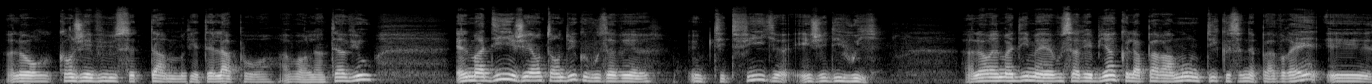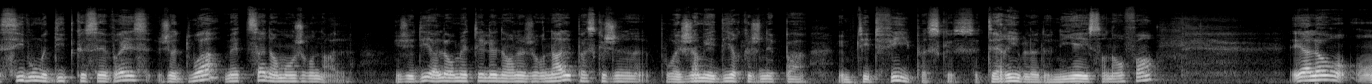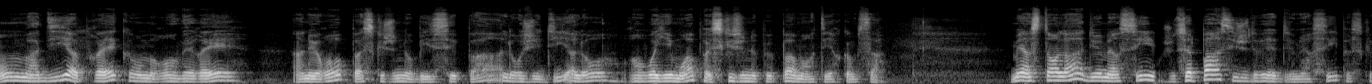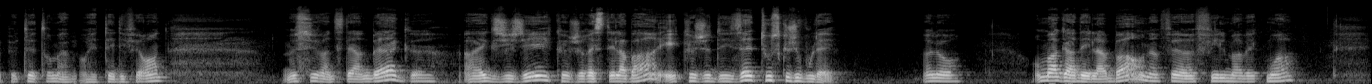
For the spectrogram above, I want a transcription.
Alors, quand j'ai vu cette dame qui était là pour avoir l'interview, elle m'a dit J'ai entendu que vous avez une petite fille, et j'ai dit oui. Alors elle m'a dit Mais vous savez bien que la Paramount dit que ce n'est pas vrai, et si vous me dites que c'est vrai, je dois mettre ça dans mon journal. J'ai dit Alors mettez-le dans le journal, parce que je ne pourrais jamais dire que je n'ai pas une petite fille, parce que c'est terrible de nier son enfant. Et alors, on m'a dit après qu'on me renverrait en Europe parce que je n'obéissais pas. Alors j'ai dit, alors renvoyez-moi parce que je ne peux pas mentir comme ça. Mais à ce temps-là, Dieu merci, je ne sais pas si je devais être Dieu merci parce que peut-être ma vie aurait été différente. Monsieur Van Sternberg a exigé que je restais là-bas et que je disais tout ce que je voulais. Alors, on m'a gardé là-bas, on a fait un film avec moi.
